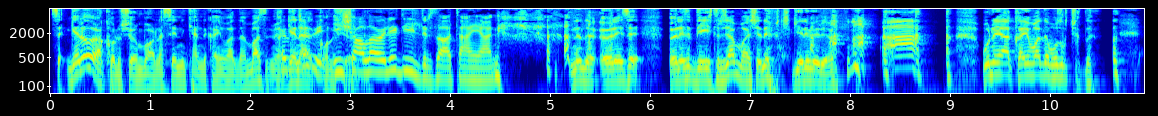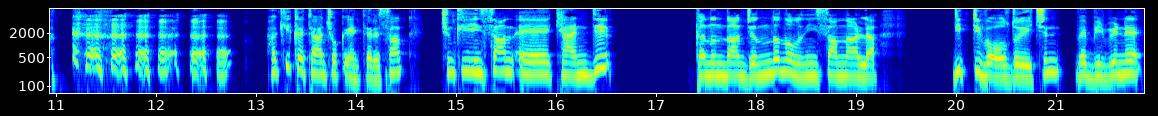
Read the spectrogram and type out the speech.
Se- Genel olarak konuşuyorum bu arada senin kendi kayınvaliden bahsetmiyorum. Tabii, Genel tabii. konuşuyorum. İnşallah öyle değildir zaten yani. Ne de öyleyse, öyleyse değiştireceğim mi Ayşe? Geri veriyorum. bu ne ya kayınvalide bozuk çıktı. Hakikaten çok enteresan. Çünkü insan e, kendi kanından canından olan insanlarla dip dibe olduğu için ve birbirine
